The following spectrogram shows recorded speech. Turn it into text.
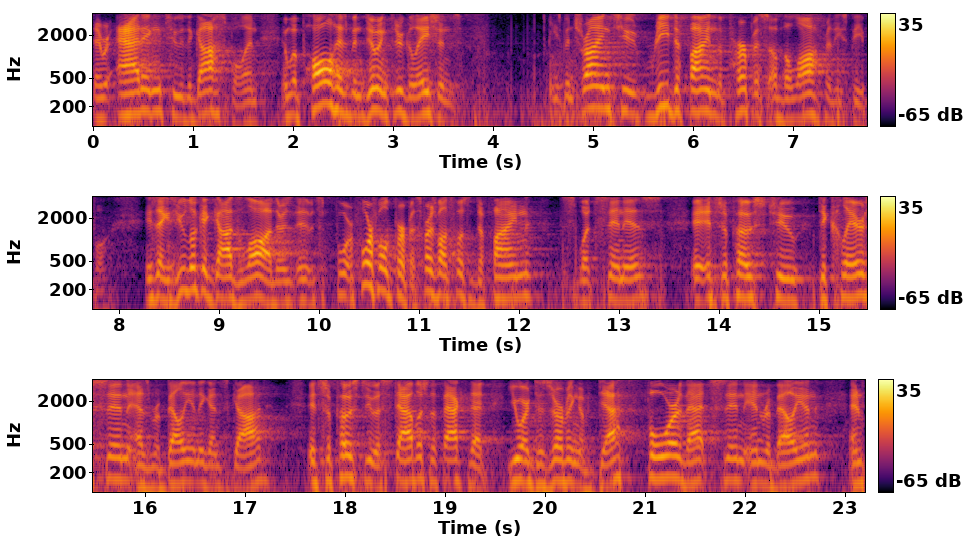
They were adding to the gospel. And, and what Paul has been doing through Galatians, he's been trying to redefine the purpose of the law for these people. He's saying, as you look at God's law, there's it's four, fourfold purpose. First of all, it's supposed to define what sin is. It's supposed to declare sin as rebellion against God. It's supposed to establish the fact that you are deserving of death for that sin and rebellion. And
